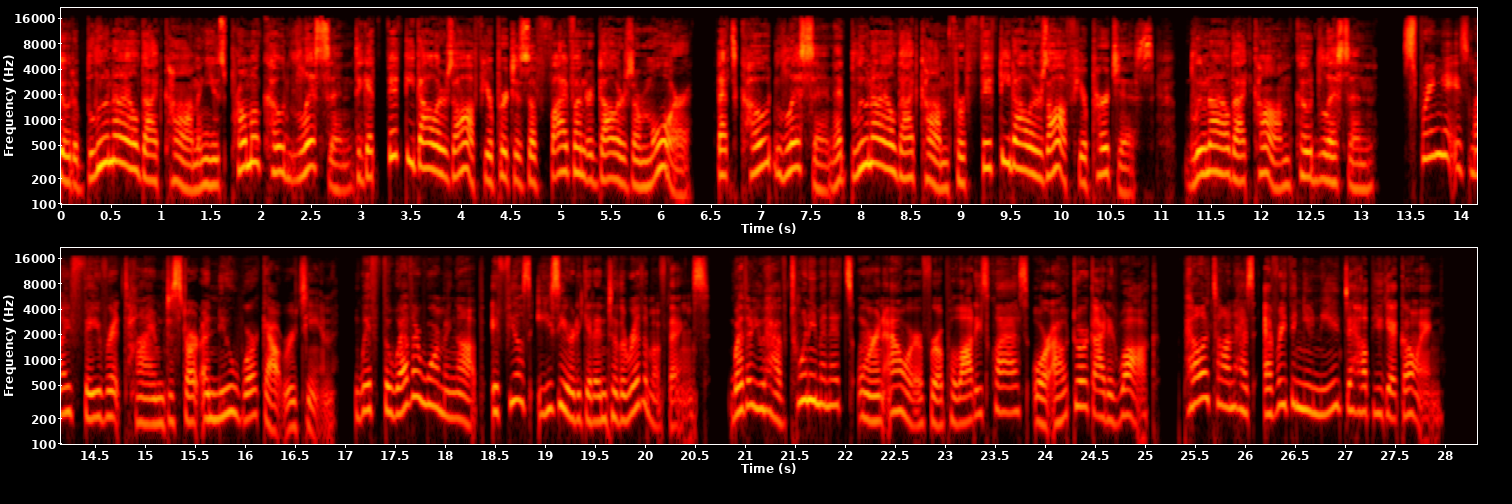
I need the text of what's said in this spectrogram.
Go to Bluenile.com and use promo code LISTEN to get $50 off your purchase of $500 or more. That's code LISTEN at Bluenile.com for $50 off your purchase. Bluenile.com code LISTEN. Spring is my favorite time to start a new workout routine. With the weather warming up, it feels easier to get into the rhythm of things. Whether you have 20 minutes or an hour for a Pilates class or outdoor guided walk, Peloton has everything you need to help you get going.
